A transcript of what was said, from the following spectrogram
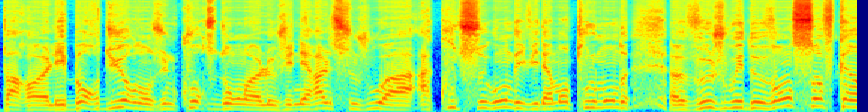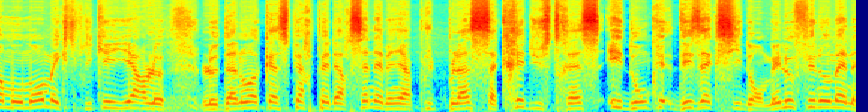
par les bordures dans une course dont le général se joue à, à coups de seconde. Évidemment, tout le monde veut jouer devant, sauf qu'à un moment, m'expliquait hier le, le Danois Casper Pedersen, eh bien, il n'y a plus de place, ça crée du stress et donc des accidents. Mais le phénomène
